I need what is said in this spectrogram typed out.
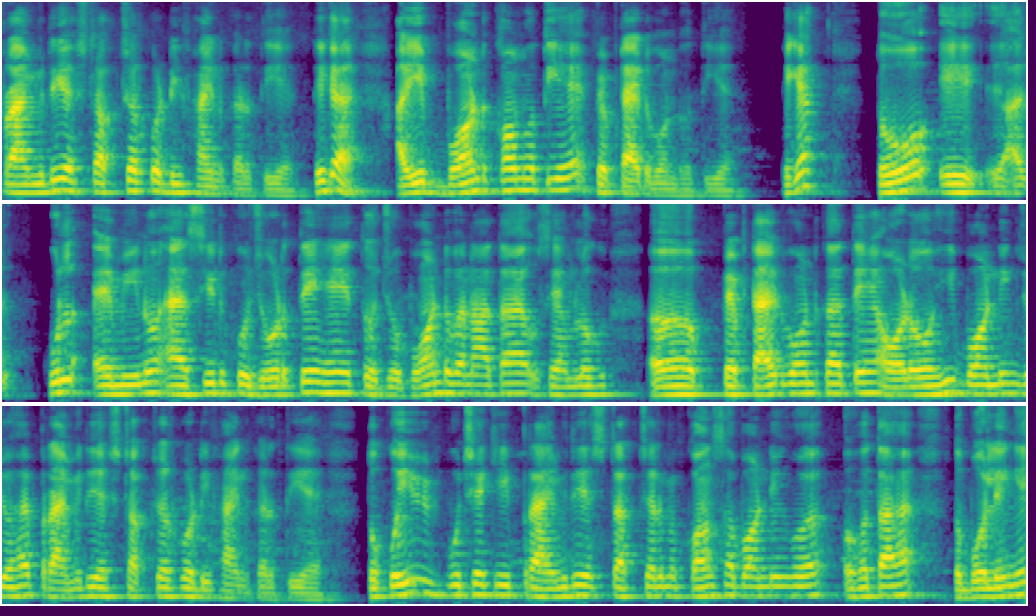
प्राइमरी स्ट्रक्चर को डिफाइन करती है ठीक है? और ये बॉन्ड कौन होती है? पेप्टाइड बॉन्ड होती है ठीक है? तो ए, कुल एमिनो एसिड को जोड़ते हैं तो जो बॉन्ड बनाता है उसे हम लोग पेप्टाइड बॉन्ड कहते हैं और वही बॉन्डिंग जो है प्राइमरी स्ट्रक्चर को डिफाइन करती है। तो कोई भी पूछे कि प्राइमरी स्ट्रक्चर में कौन सा बॉन्डिंग हो, होता है तो बोलेंगे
